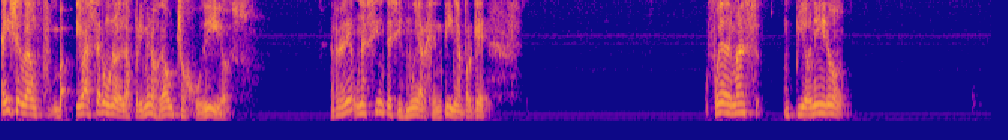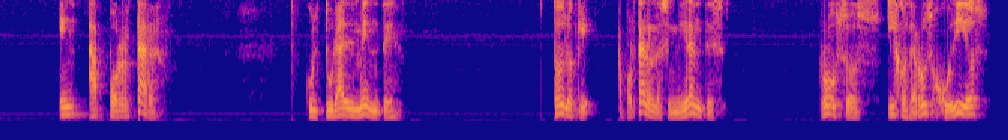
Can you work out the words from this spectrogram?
Eichelbaum iba a ser uno de los primeros gauchos judíos. En realidad, una síntesis muy argentina, porque fue además un pionero en aportar culturalmente todo lo que aportaron los inmigrantes rusos, hijos de rusos, judíos,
